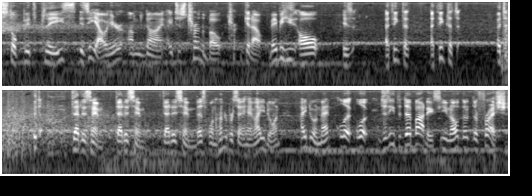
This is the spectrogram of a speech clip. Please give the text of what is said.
Stop it, please. Is he out here? I'm dying. I just turned the boat. Turn, get out. Maybe he's... Oh, is... I think that... I think that's... That is him. That is him. That is him. That's 100% him. How you doing? How you doing, man? Look, look. Just eat the dead bodies. You know, they're, they're fresh.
